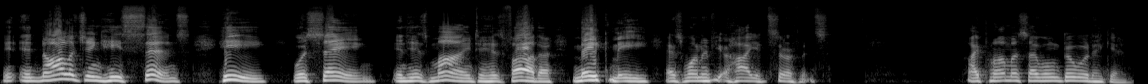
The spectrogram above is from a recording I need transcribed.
in acknowledging his sins, he was saying in his mind to his father, Make me as one of your hired servants. I promise I won't do it again.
